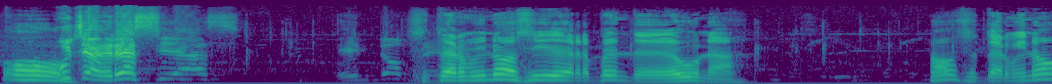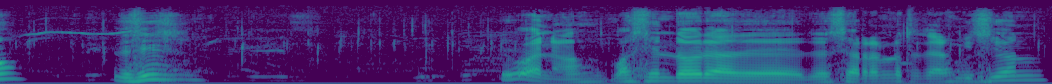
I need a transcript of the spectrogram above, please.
Oh. Muchas gracias. Se terminó así de repente, de una. ¿No? ¿Se terminó? ¿Decís? Y bueno, va siendo hora de, de cerrar nuestra transmisión.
